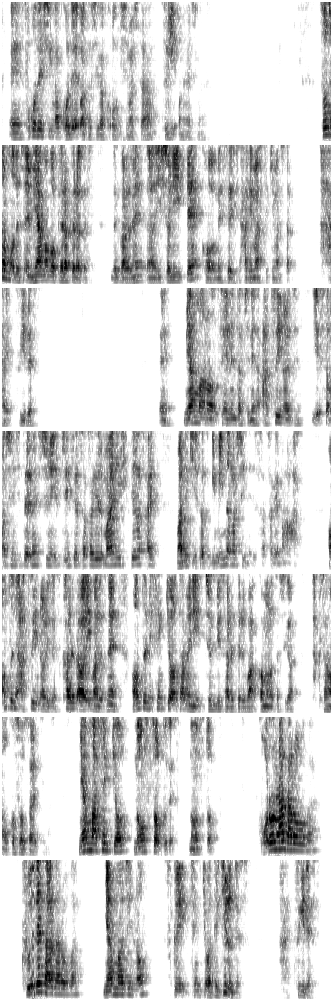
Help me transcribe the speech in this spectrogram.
えーそこで進学校で私が講義しました。次、お願いします。ソジョンもですね、ミャンマー語ペラペラです。だからね、一緒に行って、こうメッセージ励ましてきました。はい、次です。えミャンマーの青年たちね、熱いので、イエス様信じてね、主に人生捧げる前に来てください。招きしたとき、みんなが信じ捧げます。本当に熱いノリです。彼らは今ですね、本当に宣教のために準備されている若者たちがたくさん起こそうされています。ミャンマー選挙、ノンストップです。ノンストップ。コロナだろうが、クーデターだろうが、ミャンマー人の救い、宣教はできるんです。はい、次です。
